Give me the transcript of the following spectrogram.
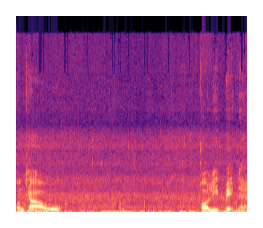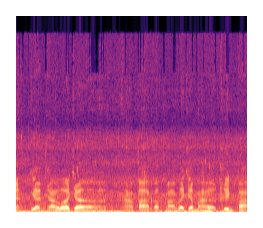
ของชาวเกาะลีเป๊ะนะฮะยามเช้าก็จะาปลากลับมาก็จะมาขึ้นป่า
